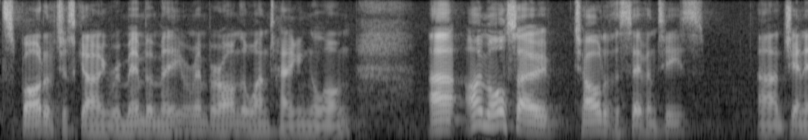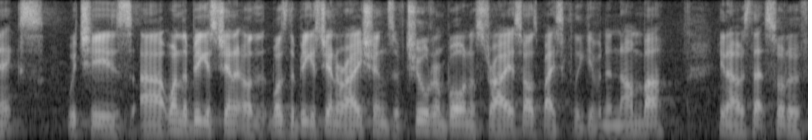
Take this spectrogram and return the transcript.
spot of just going, remember me, remember I'm the one tagging along. Uh, I'm also child of the 70s, uh, Gen X which is uh, one of the biggest, gener- was the biggest generations of children born in Australia. So I was basically given a number, you know, as that sort of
